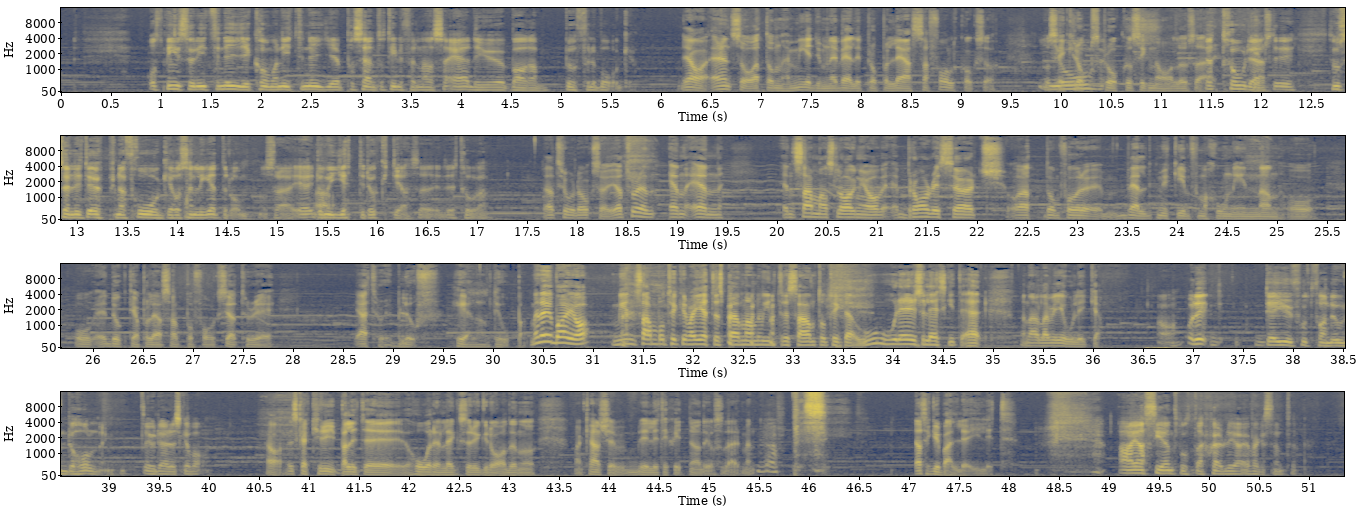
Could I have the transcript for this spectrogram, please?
åtminstone 99,99% av tillfällena så är det ju bara buffel och båg. Ja, är det inte så att de här mediumen är väldigt bra på att läsa folk också? Och se Jo. kroppsspråk och signaler och så här. Jag tror det. Att det de ställer lite öppna frågor och sen leder de. Och sådär. De Ja. är jätteduktiga, så det tror jag. Jag tror det också. Jag tror en, en, en, en sammanslagning av bra research och att de får väldigt mycket information innan och, och är duktiga på att läsa på folk. Så jag tror det jag tror det är bluff, hela alltihopa. Men det är bara jag. Min sambo tycker det var jättespännande och intressant och tyckte oh det är så läskigt det här. Men alla vi är olika. Ja. Och det, det är ju fortfarande underhållning. Det är ju där det ska vara. Ja, det ska krypa lite håren längs ryggraden och man kanske blir lite skitnödig och sådär. Men Ja, precis. jag tycker det är bara löjligt. Ja, jag ser inte på sånt där själv. Det gör jag faktiskt inte.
